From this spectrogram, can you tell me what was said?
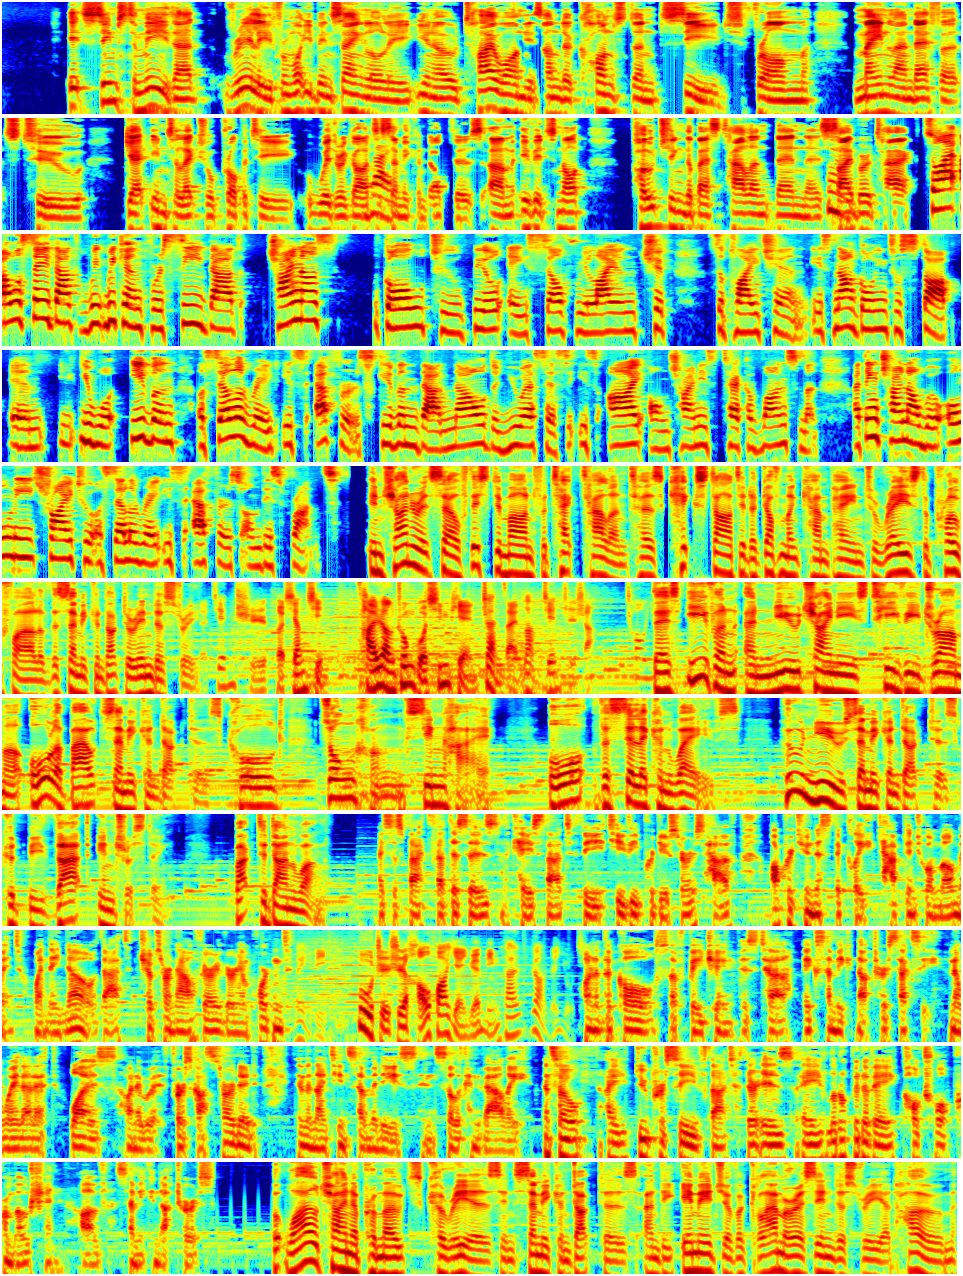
It seems to me that really from what you've been saying, Lauly, you know, Taiwan is under constant siege from mainland efforts to get intellectual property with regard right. to semiconductors. Um, if it's not poaching the best talent, then there's mm. cyber attack. So I, I will say that we, we can foresee that China's goal to build a self-reliant chip supply chain is not going to stop and it will even accelerate its efforts given that now the US has its eye on Chinese tech advancement. I think China will only try to accelerate its efforts on this front. In China itself, this demand for tech talent has kick-started a government campaign to raise the profile of the semiconductor industry. There's even a new Chinese TV drama all about semiconductors called Zhongheng Xinhai, or the silicon waves. Who knew semiconductors could be that interesting? Back to Dan Wang. I suspect that this is the case that the TV producers have opportunistically tapped into a moment when they know that chips are now very, very important. One of the goals of Beijing is to make semiconductors sexy in a way that it was when it first got started in the 1970s in Silicon Valley. And so I do perceive that there is a little bit of a cultural promotion of semiconductors but while China promotes careers in semiconductors and the image of a glamorous industry at home,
